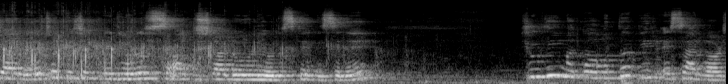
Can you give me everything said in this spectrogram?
Yeşim Çağlayan'a çok teşekkür ediyoruz. Alkışlarla uğurluyoruz kendisini. Kürdi makamında bir eser var.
